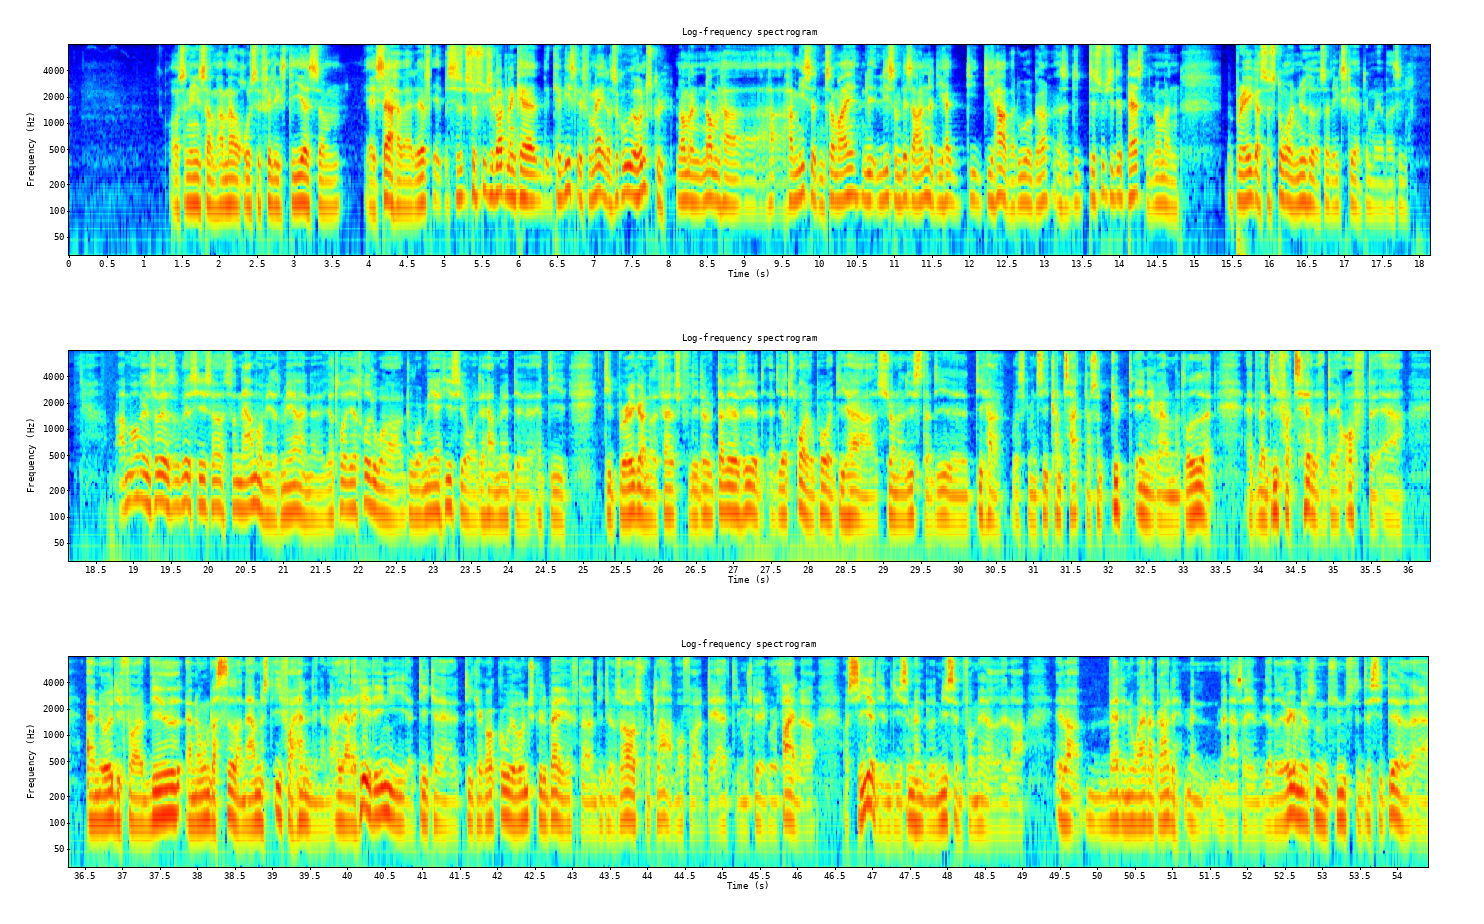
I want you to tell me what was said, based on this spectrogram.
og sådan en som ham her, Jose Felix Diaz, som jeg især har været efter, øh, så, så synes jeg godt, man kan, kan vise lidt format, og så gå ud og undskyld, når man, når man har, har, har misset den så mig, ligesom visse andre, de har, de, de har været ude at gøre. Altså det, det synes jeg, det er passende, når man breaker så store nyheder, så det ikke sker, det må jeg bare sige. Jamen okay, så vil jeg, så vil jeg sige, så, så nærmer vi os mere end... Øh, jeg troede, jeg troede du, var, du var mere hissig over det her med, at, øh, at de, de breaker noget falsk, fordi der, der vil jeg sige, at, at jeg tror jo på, at de her journalister, de, øh, de har, hvad skal man sige, kontakter så dybt ind i Real Madrid, at, at hvad de fortæller, det ofte er er noget, de får at vide af nogen, der sidder nærmest i forhandlingerne. Og jeg er da helt enig i, at de kan, de kan godt gå ud og undskylde bagefter, og de kan jo så også forklare, hvorfor det er, at de måske er gået fejl, og, og sige, at de, de er simpelthen blevet misinformeret, eller, eller hvad det nu er, der gør det. Men, men altså, jeg, jeg ved jo ikke, om jeg sådan, synes, det decideret er,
